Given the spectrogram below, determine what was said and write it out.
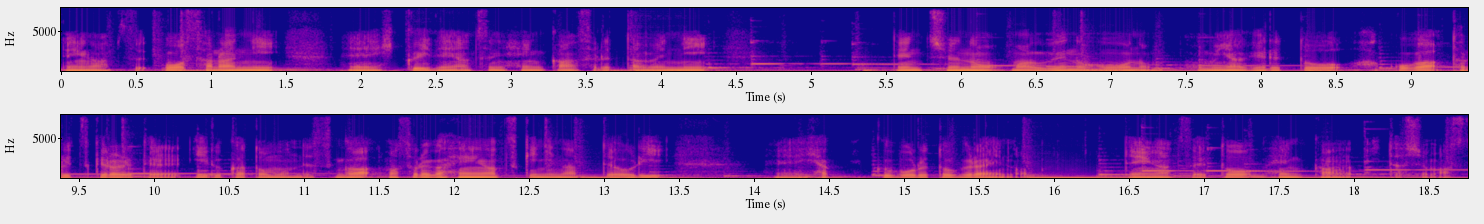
電圧をさらに、えー、低い電圧に変換するために電柱の、まあ、上の方のを見上げると箱が取り付けられているかと思うんですが、まあ、それが変圧器になっており、えー、100V ぐらいの電圧へと変換いたします。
